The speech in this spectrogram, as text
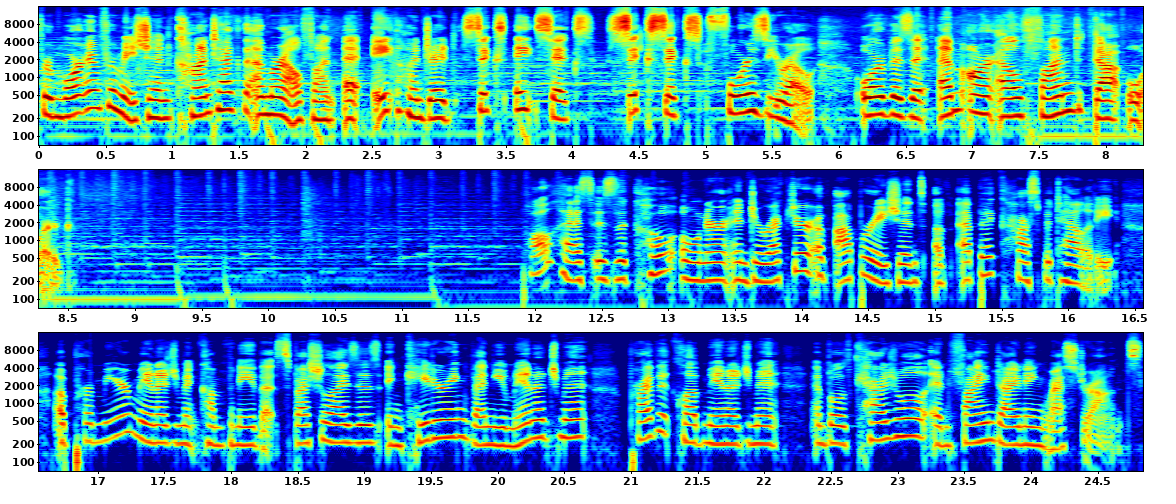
For more information, contact the MRL Fund at 800 686 6640 or visit mrlfund.org. Paul Hess is the co owner and director of operations of Epoch Hospitality, a premier management company that specializes in catering venue management, private club management, and both casual and fine dining restaurants.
